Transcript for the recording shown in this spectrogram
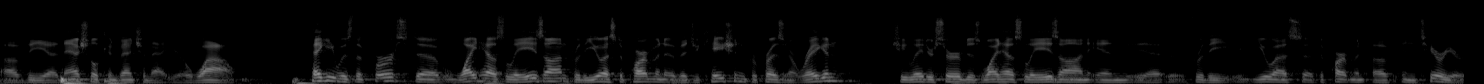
of the uh, National Convention that year. Wow. Peggy was the first uh, White House liaison for the U.S. Department of Education for President Reagan. She later served as White House liaison in, uh, for the U.S. Uh, Department of Interior.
